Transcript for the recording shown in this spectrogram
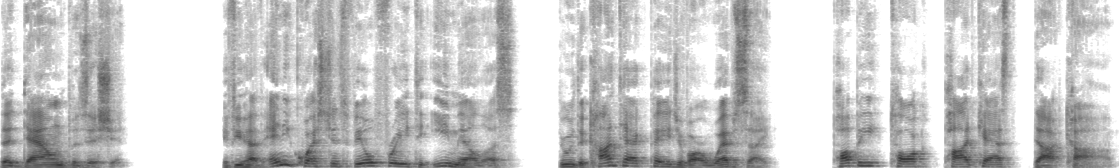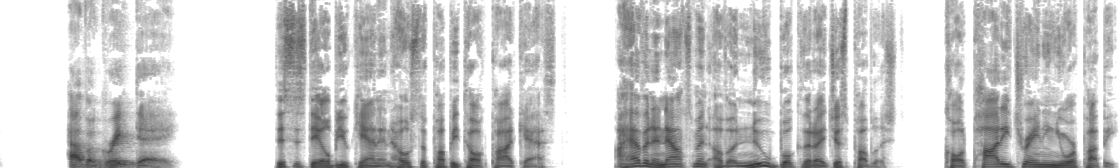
the down position. If you have any questions, feel free to email us through the contact page of our website, puppytalkpodcast.com. Have a great day. This is Dale Buchanan, host of Puppy Talk Podcast. I have an announcement of a new book that I just published called Potty Training Your Puppy.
